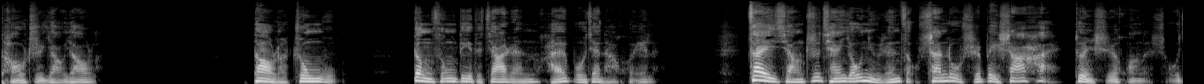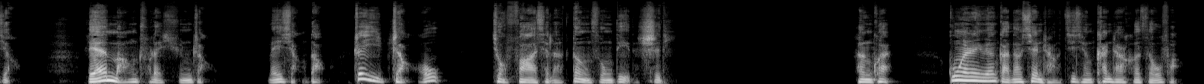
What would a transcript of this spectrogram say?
逃之夭夭了。到了中午。邓松弟的家人还不见他回来，再一想之前有女人走山路时被杀害，顿时慌了手脚，连忙出来寻找。没想到这一找，就发现了邓松弟的尸体。很快，公安人员赶到现场进行勘查和走访。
